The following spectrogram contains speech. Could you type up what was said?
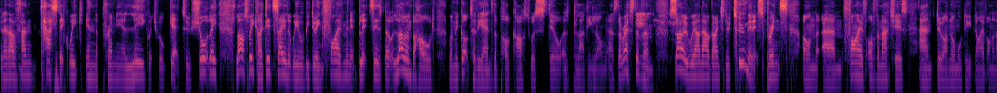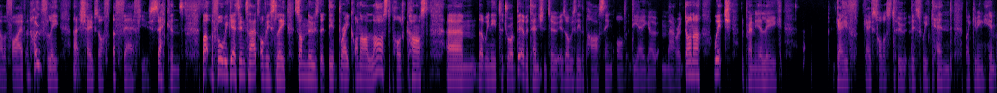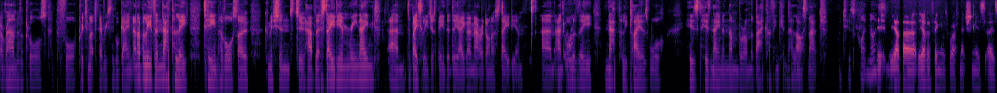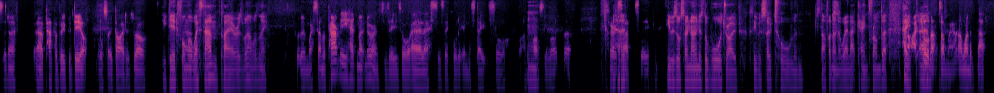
Been another fantastic week in the Premier League, which we'll get to shortly. Last week, I did say that we would be doing five minute blitzes, but lo and behold, when we got to the end, the podcast was still as bloody long as the rest of them. So we are now going to do two minute sprints on um, five of the matches and do our normal deep dive on another five. And hopefully, that shaves off a fair few seconds. But before we get into that, obviously, some news that did break on our last podcast um, that we need to draw a bit of attention to is obviously the passing of Diego Maradona, which the Premier League gave gave solace to this weekend by giving him a round of applause before pretty much every single game. And I believe the Napoli team have also commissioned to have their stadium renamed um, to basically just be the Diego Maradona Stadium. Um, and all of the Napoli players wore his his name and number on the back, I think, in their last match which is quite nice. The, the, other the other thing is worth mentioning is, is I don't know if uh, Papa Bouba Diop also died as well. He did, former um, West Ham player as well, wasn't he? In West Ham. Apparently, he had motor neurons disease or ALS, as they call it in the states or other mm. parts of the world. But it's very sad to see. He was also known as the wardrobe because he was so tall and stuff. I don't know where that came from, but hey, oh, I saw um, that somewhere and I wondered that.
